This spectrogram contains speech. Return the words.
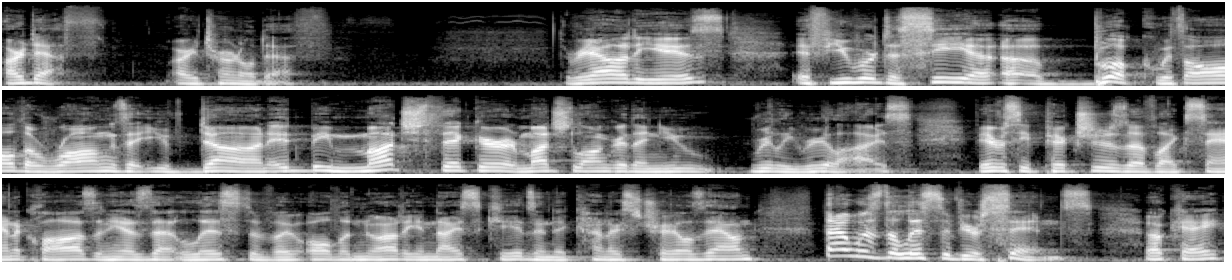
our death, our eternal death. The reality is, if you were to see a, a, book with all the wrongs that you've done, it'd be much thicker and much longer than you really realize. If you ever see pictures of like Santa Claus and he has that list of all the naughty and nice kids and it kind of trails down, that was the list of your sins, okay?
